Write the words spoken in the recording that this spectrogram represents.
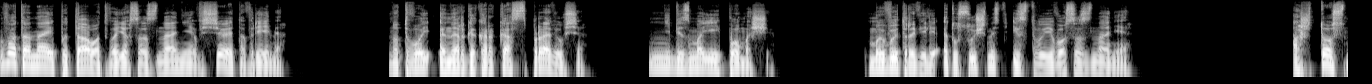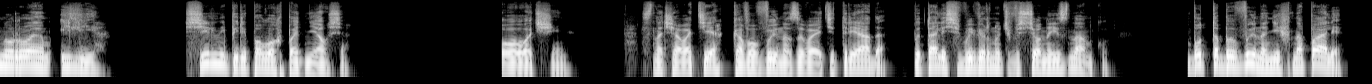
вот она и пытала твое сознание все это время. Но твой энергокаркас справился. Не без моей помощи. Мы вытравили эту сущность из твоего сознания. А что с Нуроем и Ли? Сильный переполох поднялся. Очень. Сначала те, кого вы называете триада, пытались вывернуть все наизнанку. Будто бы вы на них напали,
